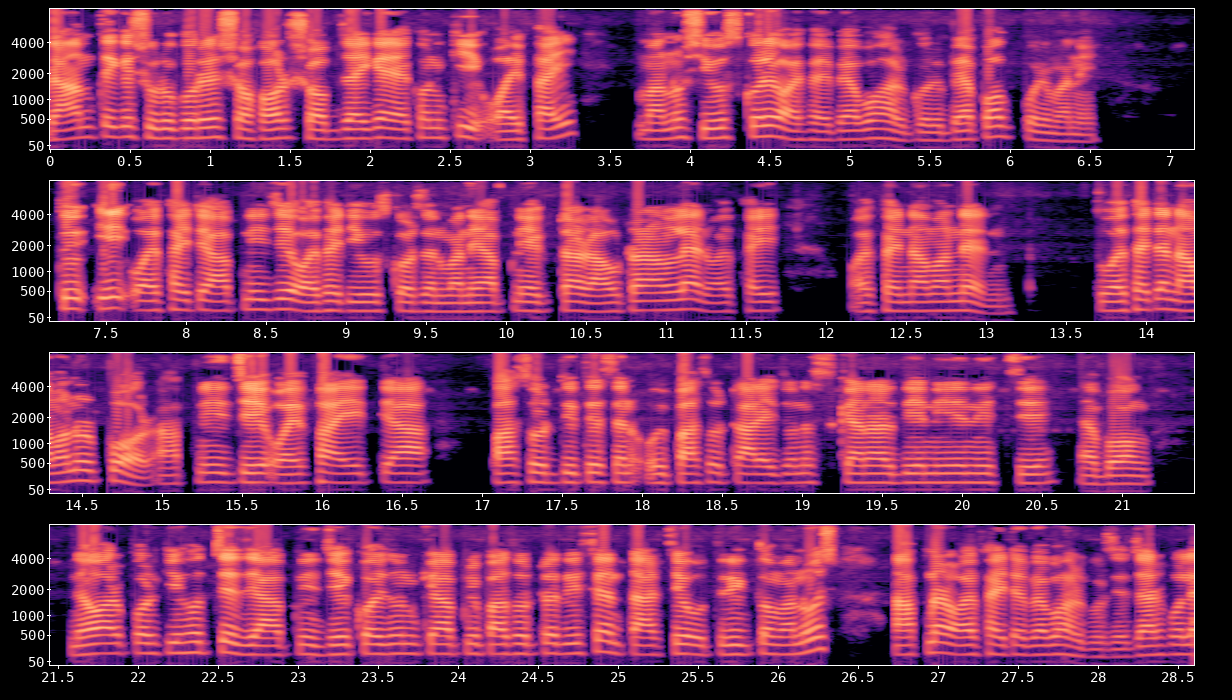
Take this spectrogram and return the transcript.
গ্রাম থেকে শুরু করে শহর, সব জায়গায় এখন কি ওয়াইফাই মানুষ ইউজ করে ওয়াইফাই ব্যবহার করে ব্যাপক পরিমাণে। তো এই ওয়াইফাইটা আপনি যে ওয়াইফাইটি ইউজ করছেন মানে আপনি একটা রাউটার আনলেন ওয়াইফাই ওয়াইফাই নামালেন, তো ওয়াইফাইটা নামানোর পর আপনি যে ওয়াইফাইটা পাসওয়ার্ড দিতেছেন, ওই পাসওয়ার্ডটা আরেকজনের স্ক্যানার দিয়ে নিয়ে নিচ্ছে এবং নেওয়ার পর কি হচ্ছে যে আপনি যে কয়জনকে আপনি পাসওয়ার্ডটা দিয়েছেন, তার চেয়ে অতিরিক্ত মানুষ আপনার ওয়াইফাইটা ব্যবহার করছে, যার ফলে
